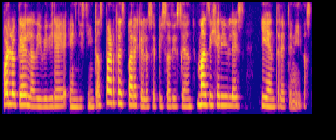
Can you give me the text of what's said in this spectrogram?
por lo que la dividiré en distintas partes para que los episodios sean más digeribles y entretenidos.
